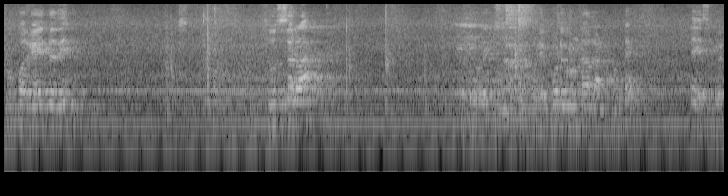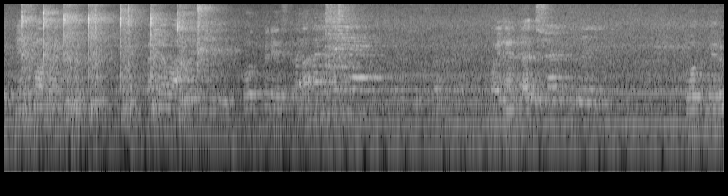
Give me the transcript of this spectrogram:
సూపర్గా అవుతుంది. చూస్తారా? పొడి పొడి ఉండాలనుకుంటే వేసుకోండి నేను మాత్రం అది కొత్తిమీర వేస్తున్నా పైన టచ్ కొత్తిమీర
